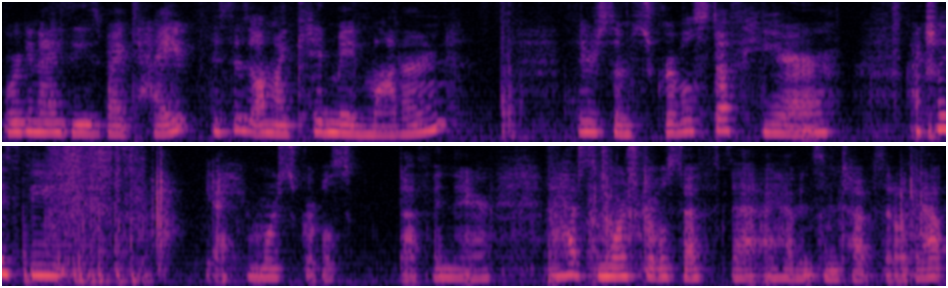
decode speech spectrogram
organize these by type. This is all my Kid Made Modern. There's some scribble stuff here. I actually think, yeah, more scribble stuff in there. I have some more scribble stuff that I have in some tubs that I'll get out.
